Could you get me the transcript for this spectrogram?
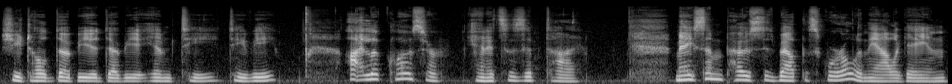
she told WWMT TV. I look closer and it's a zip tie. Mason posted about the squirrel in the Allegheny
